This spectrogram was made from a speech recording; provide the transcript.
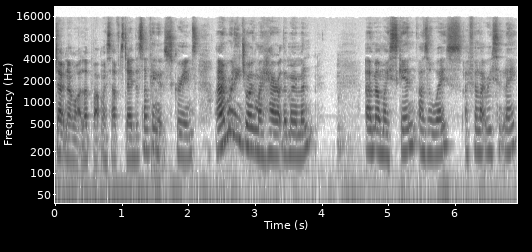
don't know what I love about myself today. There's nothing that screams. I am really enjoying my hair at the moment, um, and my skin, as always. I feel like recently.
